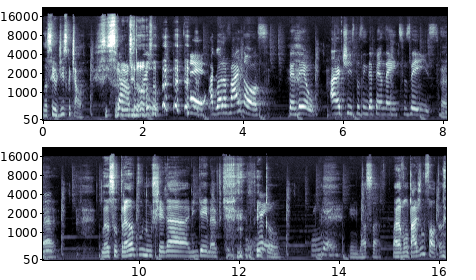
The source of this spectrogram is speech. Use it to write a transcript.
lancei o disco, tchau. Se sou de novo. É, agora vai nós, entendeu? Artistas independentes fazer isso. É. Hum. Lança o trampo, não chega ninguém, né? Porque não tem como. Ninguém. Embaçado. Mas a vontade não falta, né?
